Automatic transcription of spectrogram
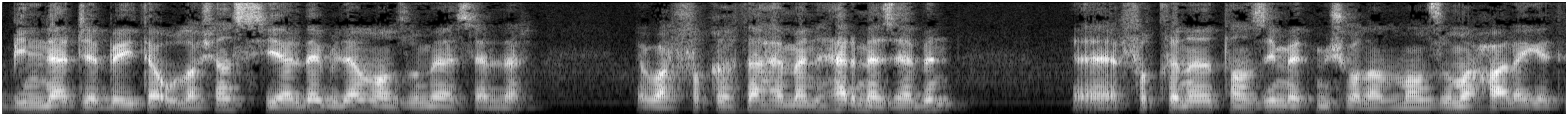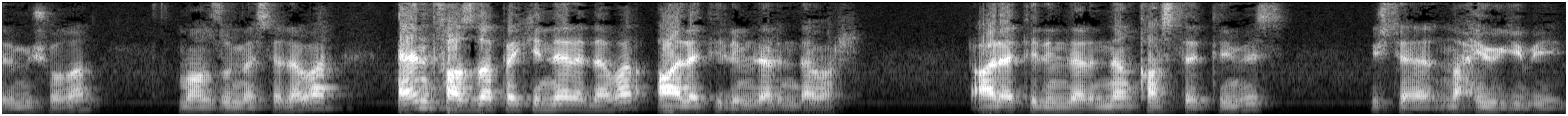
binlerce beyte ulaşan Siyer'de bile manzume eserler e var. Fıkıhta hemen her mezhebin e, fıkhını tanzim etmiş olan, manzuma hale getirmiş olan manzum mesele var. En fazla peki nerede var? Alet ilimlerinde var. Alet ilimlerinden kastettiğimiz işte nahiv gibi,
